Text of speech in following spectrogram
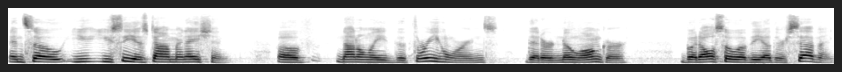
And so you, you see his domination of not only the three horns that are no longer, but also of the other seven.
